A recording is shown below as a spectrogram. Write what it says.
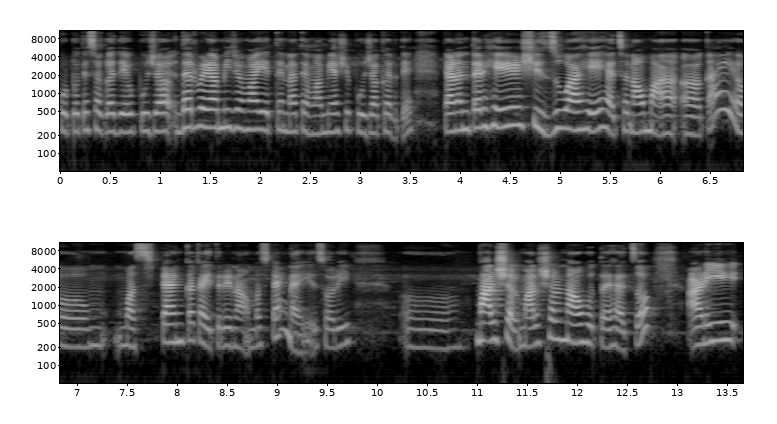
फोटो ते सगळं देवपूजा दरवेळा मी जेव्हा येते ना तेव्हा मी अशी पूजा करते. त्यानंतर हे शिजू आहे ह्याचं नाव मा काय मस्टँग का काहीतरी नाव मस्टँग नाही सॉरी मार्शल मार्शल नाव होतं ह्याचं. आणि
